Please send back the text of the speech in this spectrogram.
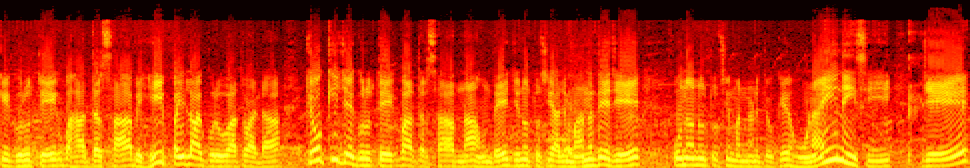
ਕਿ ਗੁਰੂ ਤੇਗ ਬਹਾਦਰ ਸਾਹਿਬ ਹੀ ਪਹਿਲਾ ਗੁਰੂ ਆ ਤੁਹਾਡਾ। ਕਿਉਂਕਿ ਜੇ ਗੁਰੂ ਤੇਗ ਬਹਾਦਰ ਸਾਹਿਬ ਨਾ ਹੁੰਦੇ, ਜਿਹਨੂੰ ਤੁਸੀਂ ਅੱਜ ਮੰਨਦੇ ਜੇ, ਉਹਨਾਂ ਨੂੰ ਤੁਸੀਂ ਮੰਨਣ ਜੋਗੇ ਹੋਣਾ ਹੀ ਨਹੀਂ ਸੀ। ਜੇ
